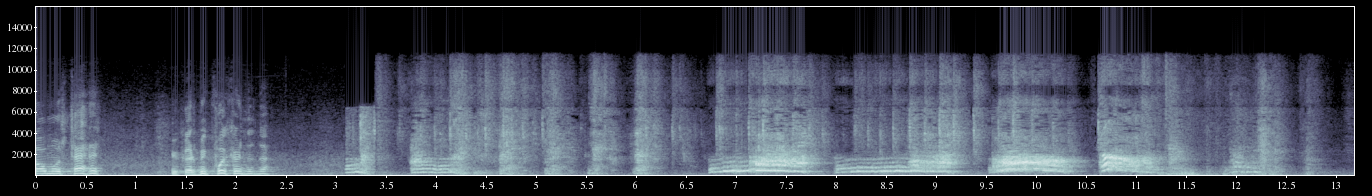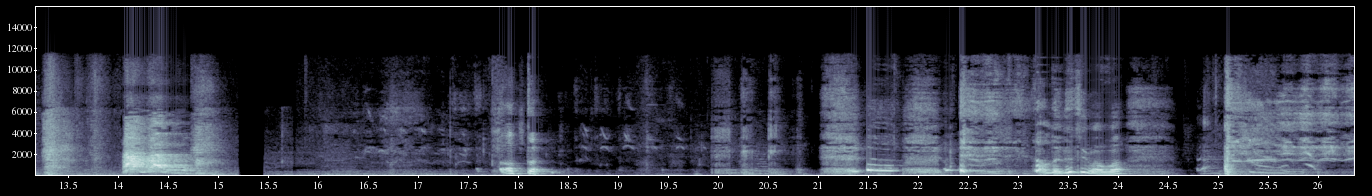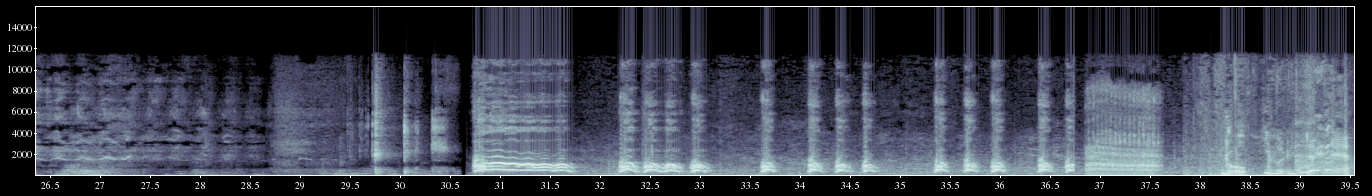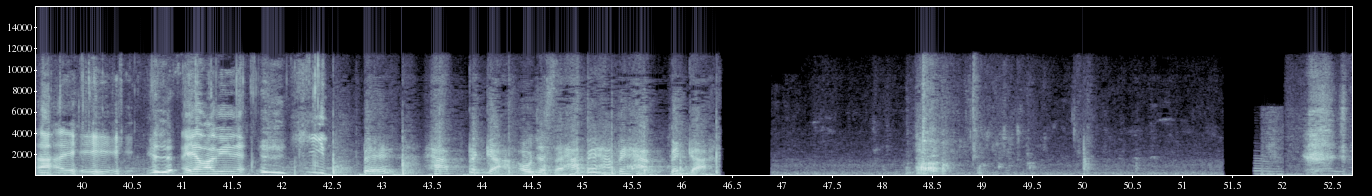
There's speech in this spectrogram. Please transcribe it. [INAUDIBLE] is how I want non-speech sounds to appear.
you almost had it. You gotta be quicker than that. [LAUGHS] Altay. Altay ne diyeyim ama? Ayan, makikita. happy, happy guy. Oh, just a happy, happy, happy guy.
